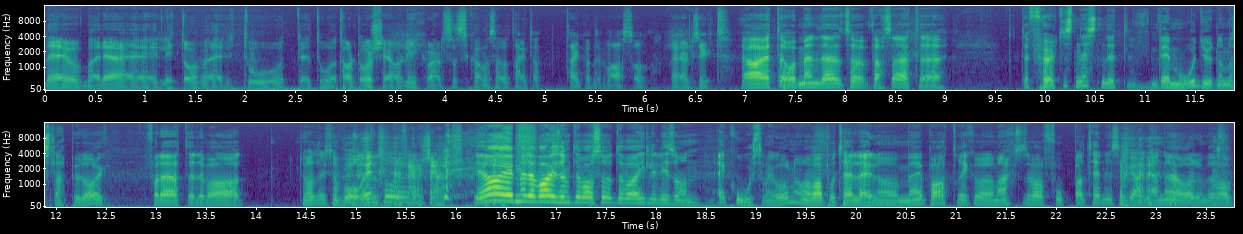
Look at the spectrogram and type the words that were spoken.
det er jo bare litt over to, to og et halvt år siden, og likevel så kan man og tenke at, tenke at det var sånn. Det er helt sykt. Ja, vet du, Men det verste er at det, det føltes nesten litt vemodig ut når vi slapp ut òg. For det at det var Du hadde liksom vært inn på Ja, men det var liksom Det var, så, det var egentlig litt sånn Jeg koste meg òg når vi var på hotellet. Når meg, Patrick og Markus Det var fotballtennis i gangene, og det var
